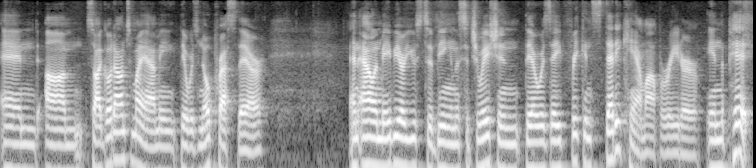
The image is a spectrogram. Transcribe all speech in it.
and um, so I go down to Miami. There was no press there. And Alan, maybe you're used to being in this situation. There was a freaking Steadicam operator in the pit,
